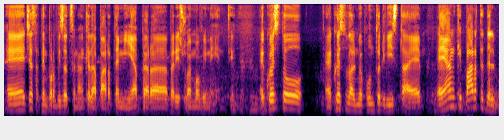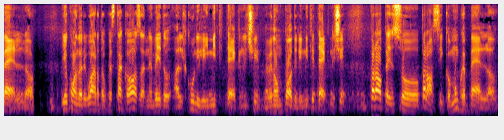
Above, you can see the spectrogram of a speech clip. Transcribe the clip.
e c'è stata improvvisazione anche da parte mia per, per i suoi movimenti. E questo e questo dal mio punto di vista è, è, anche parte del bello. Io quando riguardo questa cosa ne vedo alcuni limiti tecnici, ne vedo un po' di limiti tecnici, però penso, però sì, comunque è bello.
